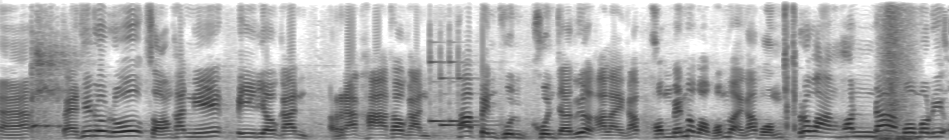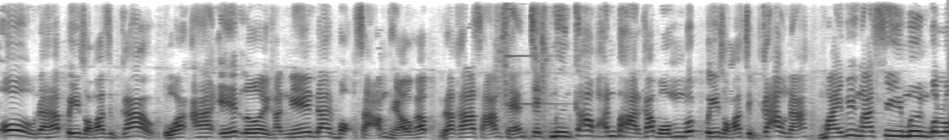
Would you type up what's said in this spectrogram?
นะฮะ แต่ที่รู้ๆสองคันนี้ปีเดียวกัน ราคาเท่ากัน ถ้าเป็นคุณคุณจะเลือกอะไรครับ คอมเมนต์มาบอกผมหน่อยครับผม ระหว่าง Honda m o m o r i o นะฮะปี 2019 ตัว RS เลย คันนี้ได้เบาะ 3 แถวครับ ราคา 379,000 บาทครับผม รถปี 2019 นะ ไม่วิ่งมา 40,000 กว่าโล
